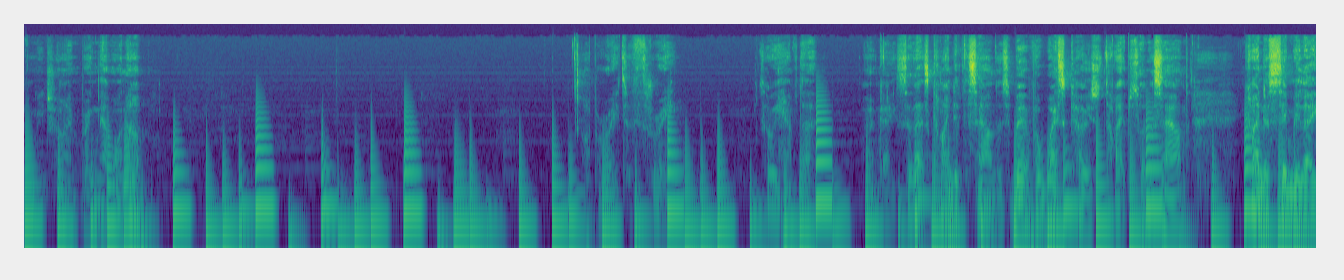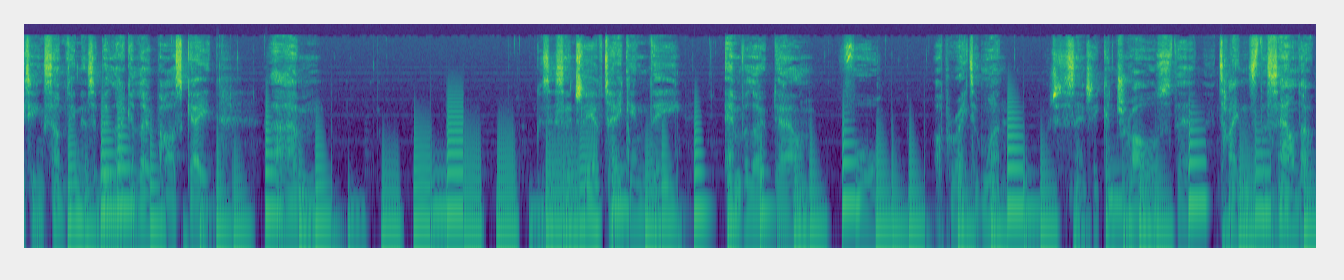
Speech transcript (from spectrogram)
Let me try and bring that one up. Operator three. So we have that. Okay, so that's kind of the sound. It's a bit of a West Coast type sort of sound, kind of simulating something that's a bit like a low pass gate. Because essentially I've taken the envelope down for operator one, which essentially controls the tightens the sound up.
